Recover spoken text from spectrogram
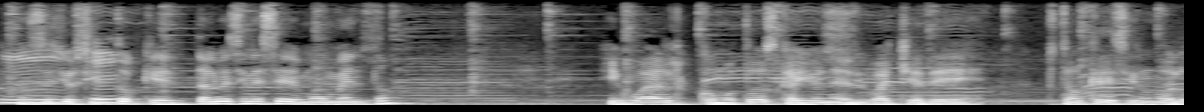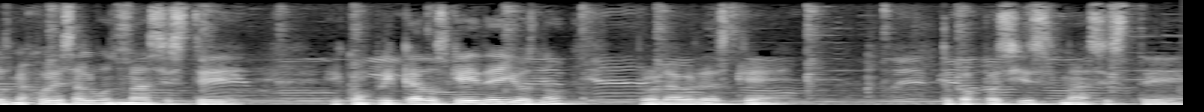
Entonces yo Mm, sí. siento que tal vez en ese momento, igual como todos cayó en el bache de, pues tengo que decir uno de los mejores álbumes más este complicados que hay de ellos, ¿no? Pero la verdad es que tu papá sí es más este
